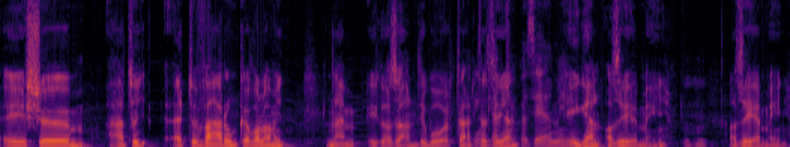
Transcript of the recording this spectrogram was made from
és ö, hát, hogy ettől várunk-e valamit, nem igazándiból. Tehát Inkább ez ilyen, az élmény. Igen, az élmény. Uh-huh. Az élmény.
